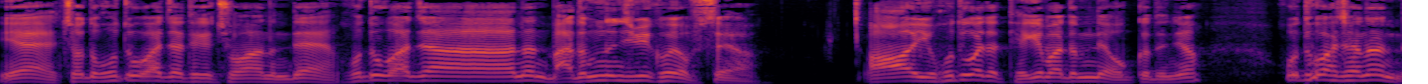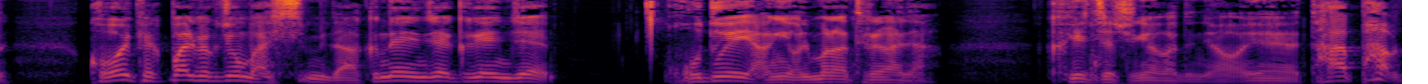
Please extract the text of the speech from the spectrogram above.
예, 저도 호두과자 되게 좋아하는데, 호두과자는 맛없는 집이 거의 없어요. 아, 이 호두과자 되게 맛없네, 없거든요. 호두과자는 거의 백발백중 맛있습니다. 근데 이제 그게 이제 호두의 양이 얼마나 들어가냐. 그게 진짜 중요하거든요. 예, 다 파,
